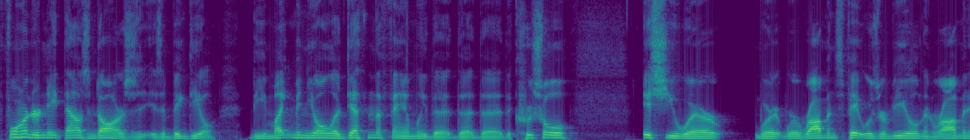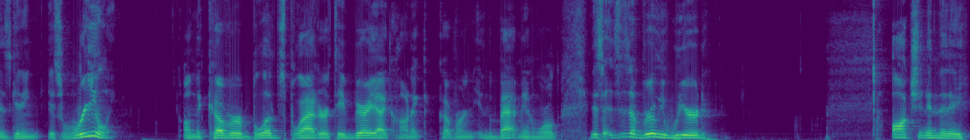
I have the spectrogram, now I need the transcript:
four hundred eight thousand dollars is a big deal. The Mike Mignola Death in the Family, the the the the crucial issue where where where Robin's fate was revealed and Robin is getting is reeling on the cover, blood splatter. It's a very iconic cover in, in the Batman world. This, this is a really weird auction in that a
